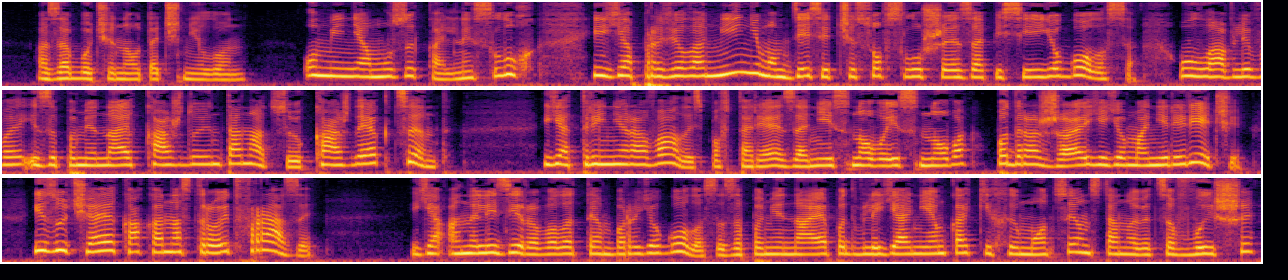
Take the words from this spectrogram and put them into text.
— озабоченно уточнил он. У меня музыкальный слух, и я провела минимум 10 часов, слушая записи ее голоса, улавливая и запоминая каждую интонацию, каждый акцент. Я тренировалась, повторяя за ней снова и снова, подражая ее манере речи, изучая, как она строит фразы. Я анализировала тембр ее голоса, запоминая, под влиянием каких эмоций он становится выше,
